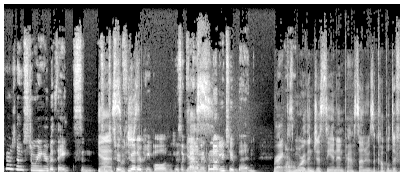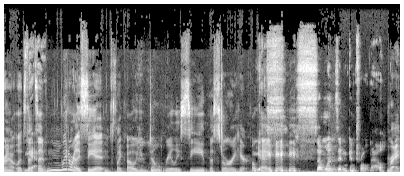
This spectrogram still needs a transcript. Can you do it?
"There's no story here, but thanks." And Yes, to a few other people, and he was like, "Fine, I'm going to put it on YouTube then." Right, because Um, more than just CNN passed on, it was a couple different outlets that Yeah. said mm, we don't really see it. It's like, oh, you don't really see the story here. Okay, Yes. Someone's in control now. right.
